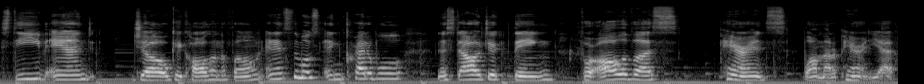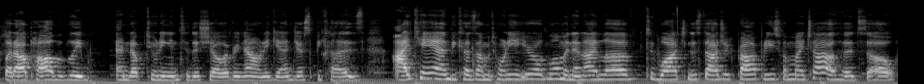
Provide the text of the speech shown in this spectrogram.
Steve and Joe get called on the phone, and it's the most incredible, nostalgic thing for all of us parents. Well, I'm not a parent yet, but I'll probably end up tuning into the show every now and again just because I can, because I'm a 28 year old woman and I love to watch nostalgic properties from my childhood. So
